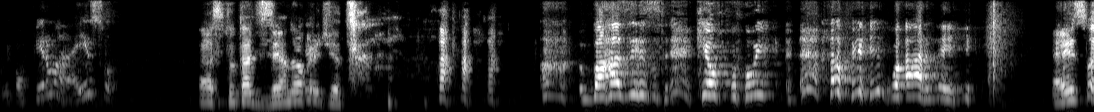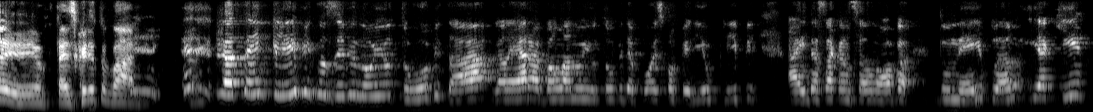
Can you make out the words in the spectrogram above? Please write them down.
me confirma, é isso? É, se tu tá dizendo, eu acredito. Bases que eu fui averiguarem. É isso aí, o que tá escrito vale. Já tem clipe, inclusive, no YouTube, tá? Galera, vão lá no YouTube depois conferir o clipe aí dessa canção nova do Ney Plano. E aqui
